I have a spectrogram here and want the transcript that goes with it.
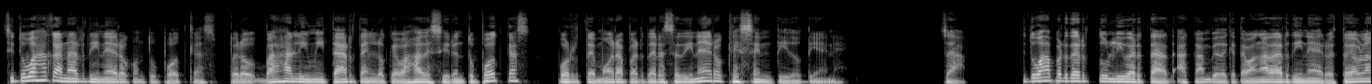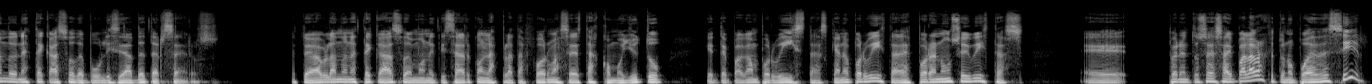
Si tú vas a ganar dinero con tu podcast, pero vas a limitarte en lo que vas a decir en tu podcast por temor a perder ese dinero, ¿qué sentido tiene? O sea, si tú vas a perder tu libertad a cambio de que te van a dar dinero, estoy hablando en este caso de publicidad de terceros. Estoy hablando en este caso de monetizar con las plataformas estas como YouTube, que te pagan por vistas, que no por vistas, es por anuncio y vistas. Eh, pero entonces hay palabras que tú no puedes decir.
